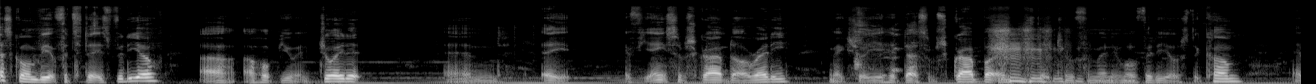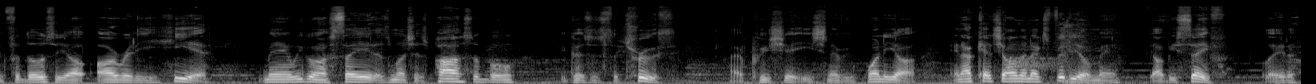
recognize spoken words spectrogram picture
That's going to be it for today's video. Uh, I hope you enjoyed it. And, hey, if you ain't subscribed already, make sure you hit that subscribe button. Stay tuned for many more videos to come. And for those of y'all already here, man, we going to say it as much as possible because it's the truth. I appreciate each and every one of y'all. And I'll catch y'all in the next video, man. Y'all be safe. Later.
